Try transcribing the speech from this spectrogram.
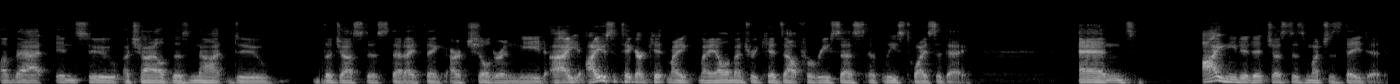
of that into a child does not do the justice that I think our children need. I, I used to take our kid my my elementary kids out for recess at least twice a day. And I needed it just as much as they did.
